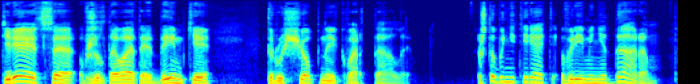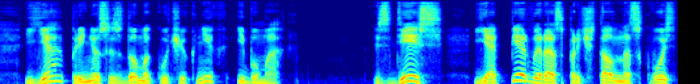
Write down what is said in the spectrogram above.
теряются в желтоватой дымке трущобные кварталы. Чтобы не терять времени даром, я принес из дома кучу книг и бумаг. Здесь я первый раз прочитал насквозь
